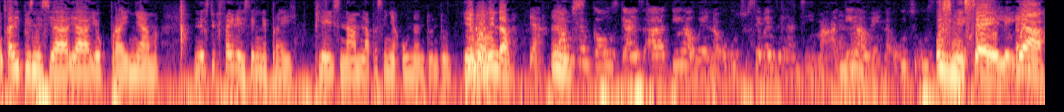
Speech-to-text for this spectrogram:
ngiqala ibhizinisi ya ya inyama. Next week Friday sengine bray place nami lapha senya own ntontoni. yayibona indaba Yeah. Long term mm. goals guys adinga wena ukuthi usebenze kanzima adinga mhm. wena ukuthi uzi- uzimisele yeah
